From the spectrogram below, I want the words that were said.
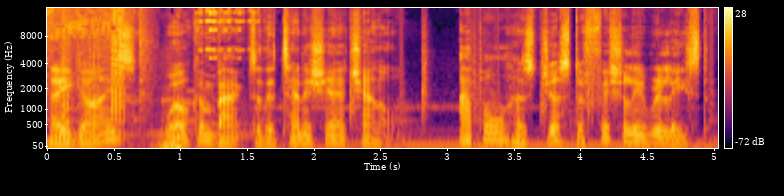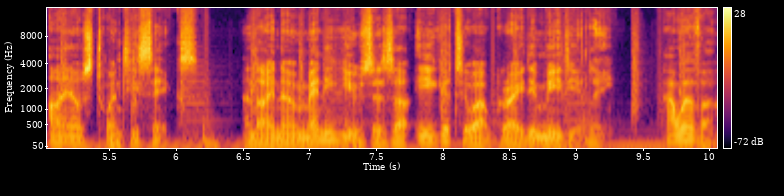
Hey guys, welcome back to the Tenorshare channel. Apple has just officially released iOS 26, and I know many users are eager to upgrade immediately. However,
